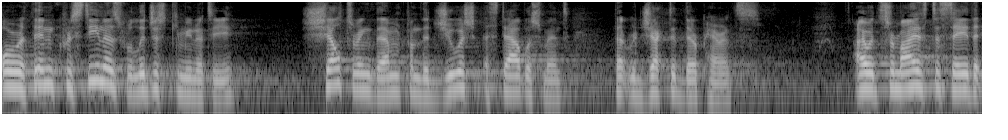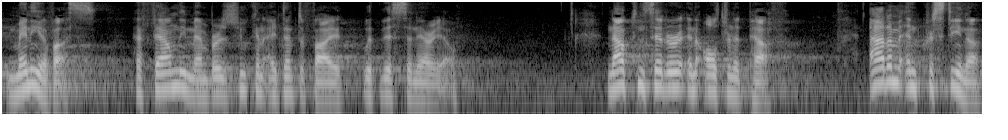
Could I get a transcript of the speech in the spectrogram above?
or within Christina's religious community, sheltering them from the Jewish establishment that rejected their parents. I would surmise to say that many of us have family members who can identify with this scenario. Now consider an alternate path. Adam and Christina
